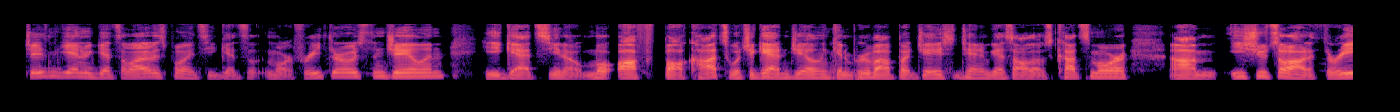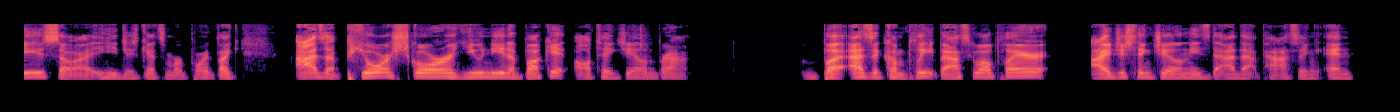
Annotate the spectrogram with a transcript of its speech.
Jayson Tatum gets a lot of his points. He gets more free throws than Jaylen. He gets, you know, more off ball cuts, which again Jaylen can improve up, but Jayson Tatum gets all those cuts more. Um, he shoots a lot of threes, so I, he just gets more points. Like as a pure scorer, you need a bucket. I'll take Jaylen Brown. But as a complete basketball player, I just think Jaylen needs to add that passing and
